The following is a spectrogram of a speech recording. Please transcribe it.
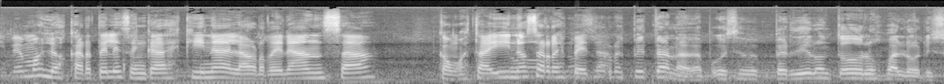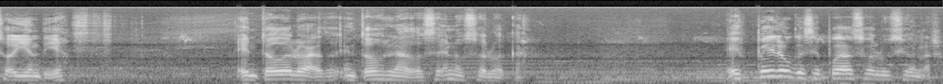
Y vemos los carteles en cada esquina de la ordenanza, como está ahí, no, se respeta. No se respeta nada, porque se perdieron todos los valores hoy en día en, todo en todos lados, ¿eh? no solo acá. Espero que se pueda solucionar.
